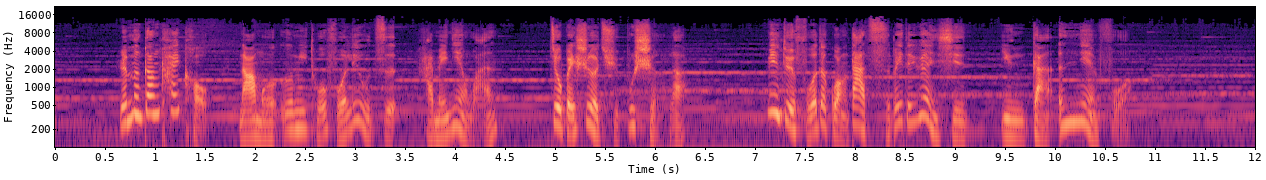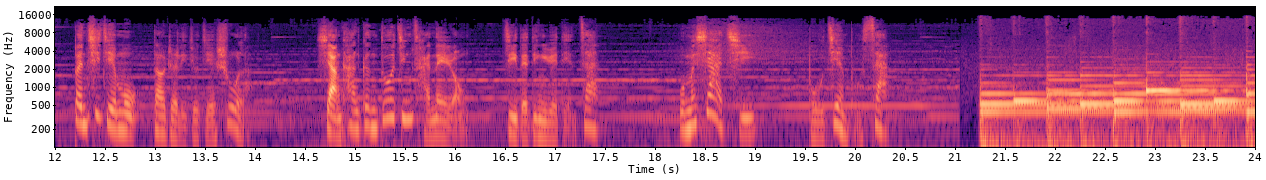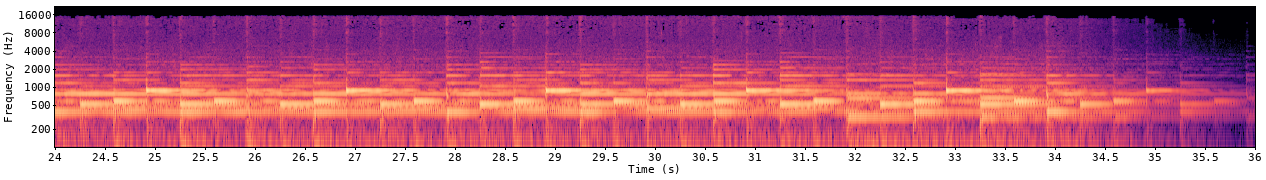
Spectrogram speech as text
人们刚开口“南无阿弥陀佛”六字还没念完，就被摄取不舍了。面对佛的广大慈悲的愿心，应感恩念佛。本期节目到这里就结束了，想看更多精彩内容，记得订阅点赞。我们下期不见不散。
